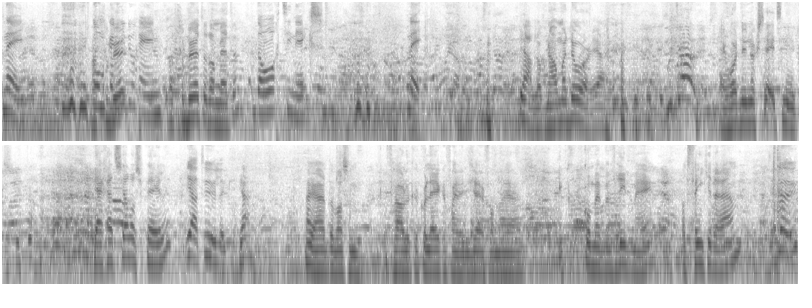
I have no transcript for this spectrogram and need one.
Nee, daar kom ik er niet doorheen. Wat gebeurt er dan met hem? Dan hoort hij niks. Nee. Ja, loop nou maar door. Ja. Hij hoort nu nog steeds niks. Jij gaat zelf spelen? Ja, tuurlijk. Ja? Nou ja, er was een vrouwelijke collega van je die zei van... Nou ja, ik kom met mijn vriend mee. Wat vind je eraan? Leuk.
